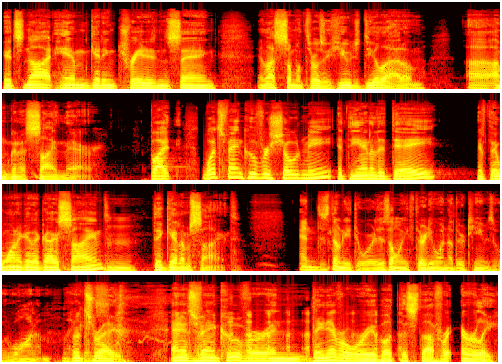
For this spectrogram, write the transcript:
It's not him getting traded and saying, unless someone throws a huge deal at him, uh, I'm going to sign there. But what's Vancouver showed me at the end of the day, if they want to get a guy signed, mm-hmm. they get him signed. And there's no need to worry. There's only 31 other teams that would want him. Like That's right. and it's Vancouver, and they never worry about this stuff early.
